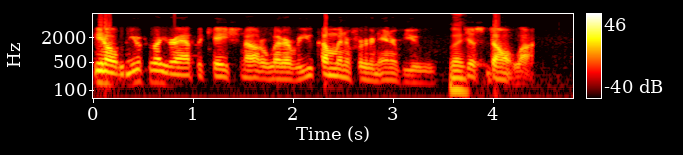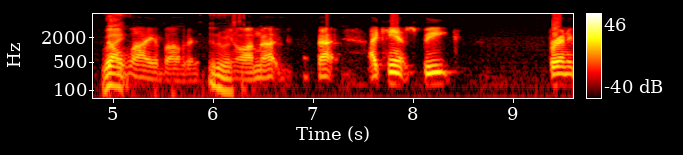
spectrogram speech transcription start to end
you know, when you fill your application out or whatever, you come in for an interview, Right. just don't lie. Right. Don't lie about it. You know, I'm not, not. I can't speak for any,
